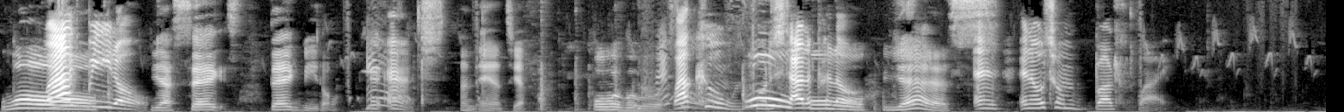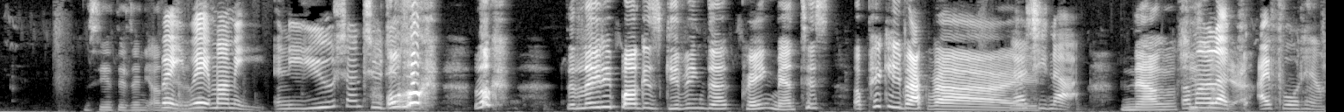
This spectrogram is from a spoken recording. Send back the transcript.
Whoa! Black beetle. Yes, stag, stag beetle. An ant. And ants, yeah. Oh, wait, wait, wait, wait. Raccoon for Ooh, the caterpillar. cool. Yes. And and also a butterfly. Let's see if there's any other. Wait, animals. wait, mommy. And you sent to Oh, look! Look! The ladybug is giving the praying mantis a piggyback ride. No, she's not. now she's But not, look, yeah. I fooled him.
